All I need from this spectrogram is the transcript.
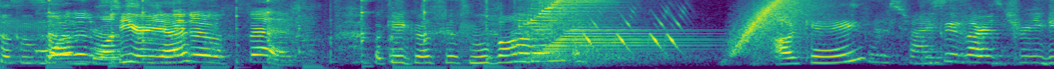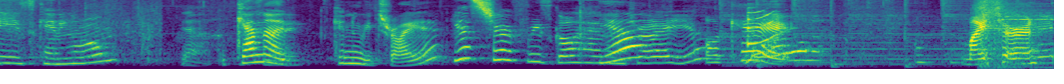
Doesn't More sound than good. one Serious? centimeter of fat. Okay, girls, let's move on. Okay. This is our 3D scanning room. Yeah. Can I? Can we try it? Yes, sure. Please go ahead Yeah? and try. Yeah. Okay. My turn.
